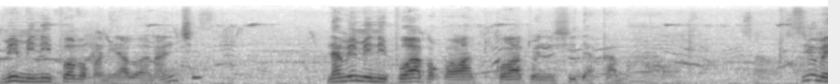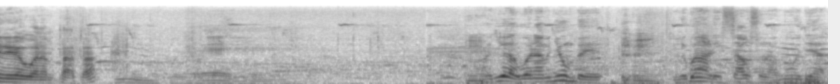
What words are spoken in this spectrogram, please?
Mimi nipo hapa kwa niaba ya wananchi na mimi nipo hapa kwa watu, kwa watu wenye shida kama hawa. Sijui umeelewa bwana Mtata? Unajua bwana mjumbe, ni bwana alisahau swala moja.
